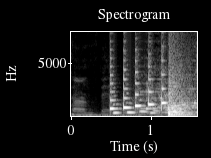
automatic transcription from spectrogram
terms that.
